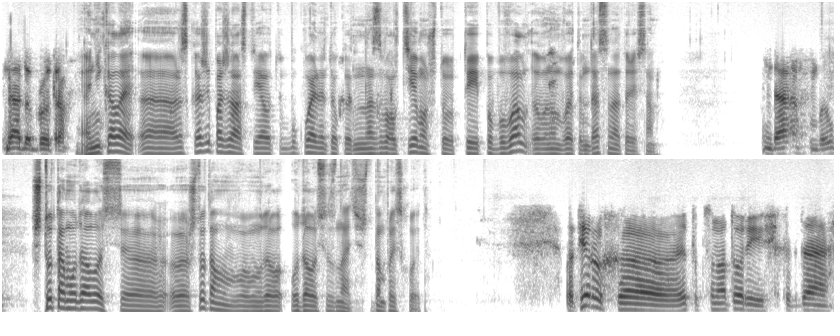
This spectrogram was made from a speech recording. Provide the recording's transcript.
Да, доброе утро. Э, Николай, э, расскажи, пожалуйста, я вот буквально только назвал тему, что ты побывал в этом, да, санатории сам? Да, был. Что там удалось, э, что там удалось узнать, что там происходит? Во-первых, э, этот санаторий, когда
